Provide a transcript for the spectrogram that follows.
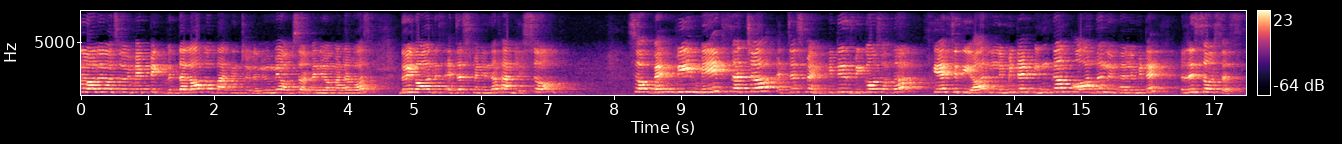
three onion also we may pick with the lot of bargain children. You may observe when your mother was doing all this adjustment in the family. So, so when we make such a adjustment, it is because of the scarcity or limited income or the uh, limited resources.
